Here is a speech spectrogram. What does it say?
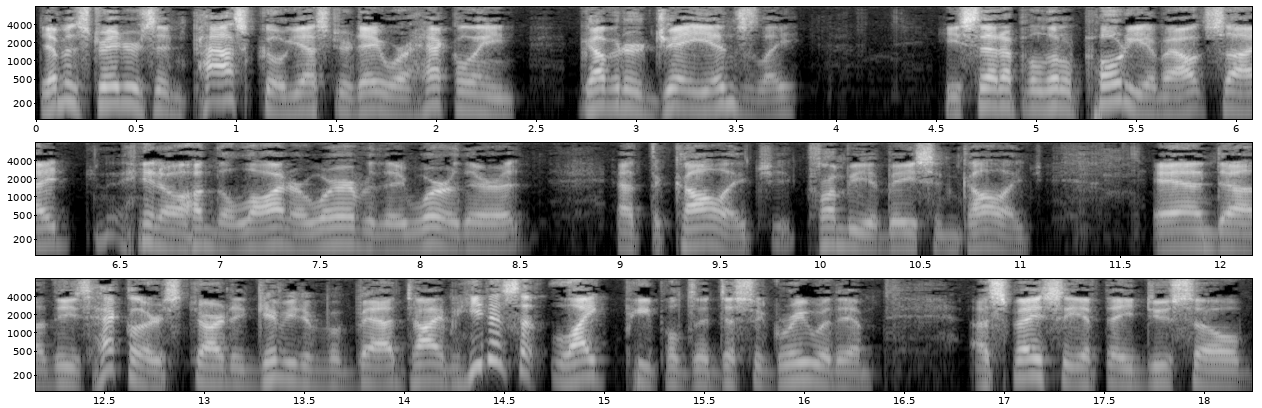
Demonstrators in Pasco yesterday were heckling Governor Jay Inslee he set up a little podium outside, you know, on the lawn or wherever they were there at, at the college, Columbia Basin College. And uh, these hecklers started giving him a bad time. He doesn't like people to disagree with him, especially if they do so,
